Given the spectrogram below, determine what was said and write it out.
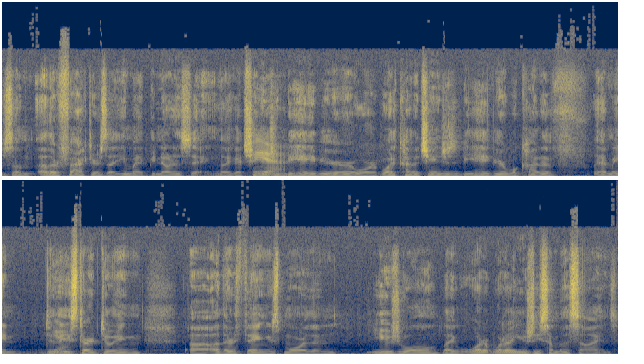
some other factors that you might be noticing, like a change yeah. in behavior, or what kind of changes in behavior. What kind of, I mean, do yeah. they start doing uh, other things more than usual? Like, what what are usually some of the signs?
